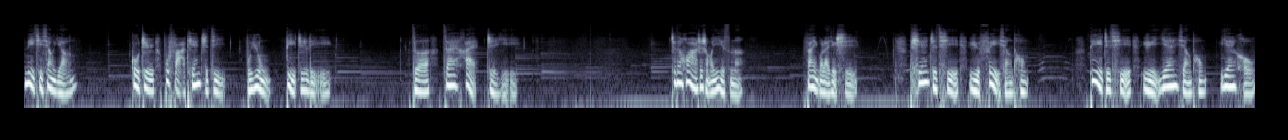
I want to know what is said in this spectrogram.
逆气向阳，故治不法天之际，不用地之理，则灾害质疑。这段话是什么意思呢？翻译过来就是：天之气与肺相通。地之气与咽相通，咽喉；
